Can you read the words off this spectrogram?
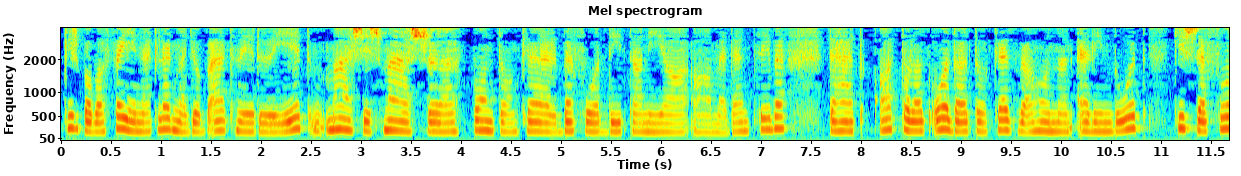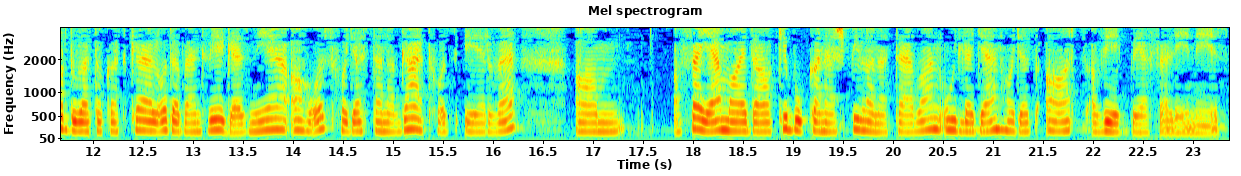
kisbaba fejének legnagyobb átmérőjét más és más ponton kell befordítania a medencébe, tehát attól az oldaltól kezdve, ahonnan elindult, kisebb fordulatokat kell odabent végeznie ahhoz, hogy aztán a gáthoz érve a a feje majd a kibukkanás pillanatában úgy legyen, hogy az arc a végbél felé néz.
